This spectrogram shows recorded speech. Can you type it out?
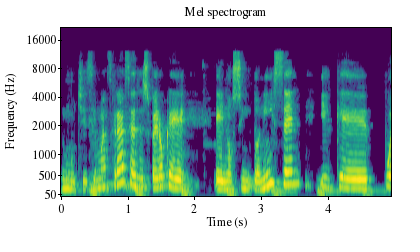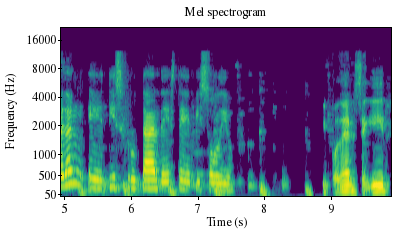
Muchísimas gracias. Espero que eh, nos sintonicen y que puedan eh, disfrutar de este episodio. Y poder seguir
